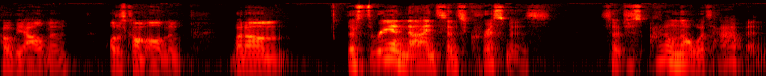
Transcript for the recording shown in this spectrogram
Koby Altman. I'll just call him Altman. But um, they're three and nine since Christmas. So just I don't know what's happened.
